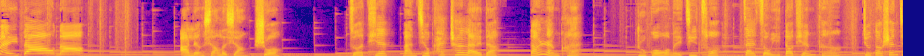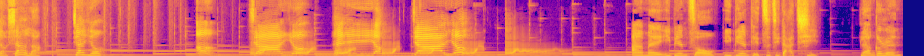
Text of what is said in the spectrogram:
没到呢？阿良想了想，说：“昨天满舅开车来的，当然快。如果我没记错，再走一道田埂就到山脚下了。加油！嗯，加油！嘿呀，加油！”阿妹一边走一边给自己打气。两个人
